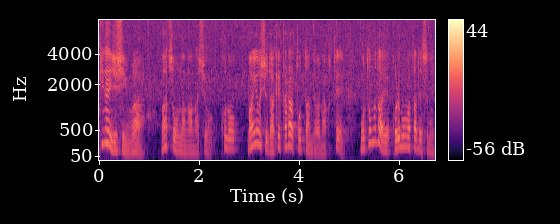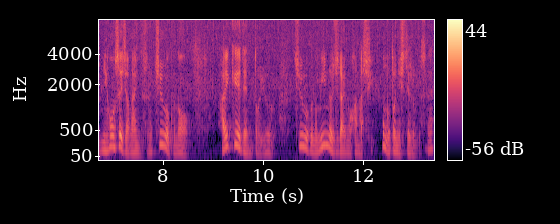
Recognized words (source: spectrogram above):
商い自身は待つ女の話をこの「万葉集」だけから取ったんではなくてもともとはこれもまたですね日本製じゃないんですね中国の愛経伝という中国の明の時代のお話を元にしてるんですね。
